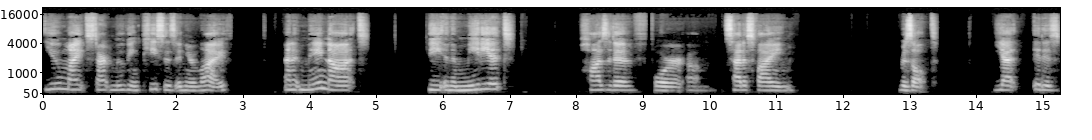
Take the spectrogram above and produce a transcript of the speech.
You might start moving pieces in your life, and it may not be an immediate positive or um, satisfying result. Yet it is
